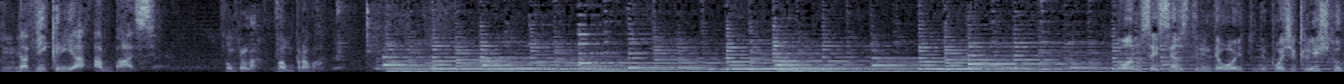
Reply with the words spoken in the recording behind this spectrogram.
Uhum. Davi cria a base. Vamos para lá. Vamos para lá. Ano 638 depois de Cristo,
